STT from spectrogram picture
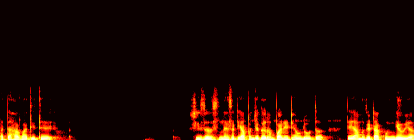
आता हा भात इथे आपण जे गरम पाणी ठेवलं होतं ते यामध्ये टाकून घेऊया.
